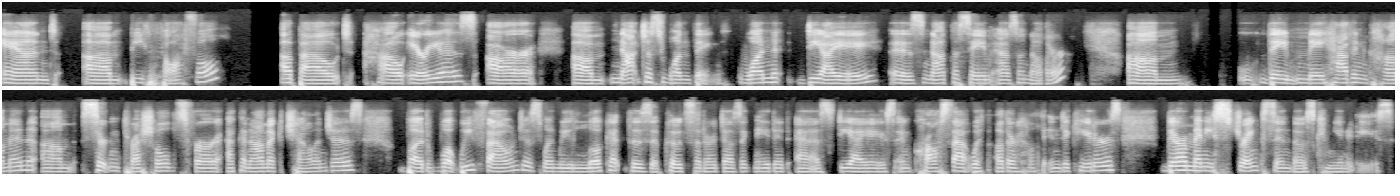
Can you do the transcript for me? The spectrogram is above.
and um, be thoughtful about how areas are um, not just one thing. One DIA is not the same as another. Um, they may have in common um, certain thresholds for economic challenges. But what we found is when we look at the zip codes that are designated as DIAs and cross that with other health indicators, there are many strengths in those communities.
